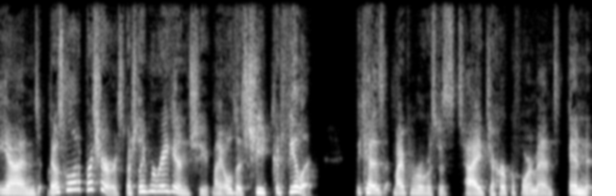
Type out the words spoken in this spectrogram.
And there was a lot of pressure, especially for Reagan. She, my oldest, she could feel it because my performance was tied to her performance and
